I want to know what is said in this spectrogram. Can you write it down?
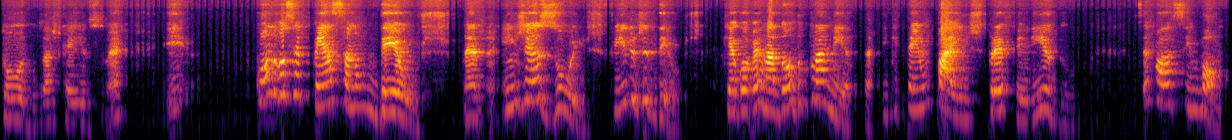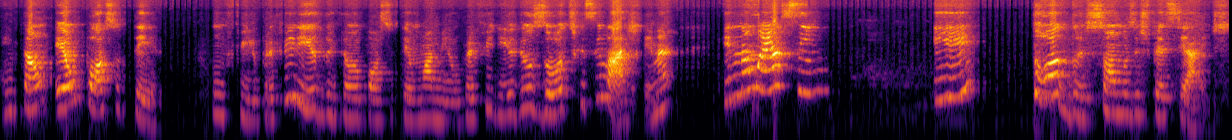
todos, acho que é isso, né? E quando você pensa num Deus, né, em Jesus, filho de Deus, que é governador do planeta e que tem um país preferido, você fala assim: bom, então eu posso ter um filho preferido, então eu posso ter um amigo preferido e os outros que se lasquem, né? E não é assim. E todos somos especiais.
